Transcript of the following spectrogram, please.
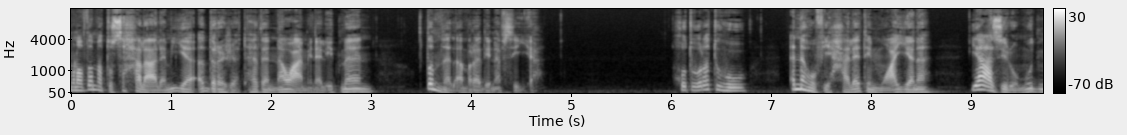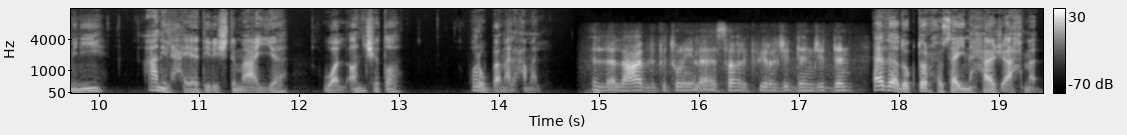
منظمة الصحة العالمية أدرجت هذا النوع من الإدمان ضمن الأمراض النفسية. خطورته أنه في حالات معينة يعزل مدمنيه عن الحياة الاجتماعية والأنشطة وربما العمل. الألعاب الإلكترونية لها آثار كبيرة جدا جدا. هذا دكتور حسين حاج أحمد.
